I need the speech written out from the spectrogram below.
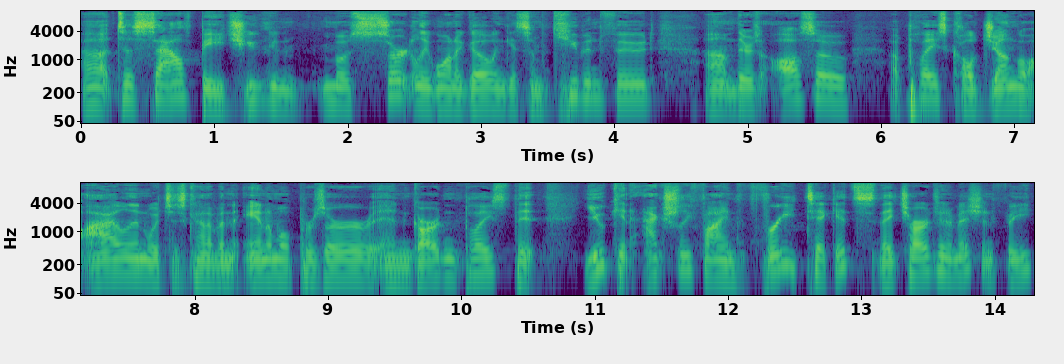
uh, to South Beach. You can most certainly want to go and get some Cuban food. Um, there's also a place called Jungle Island, which is kind of an animal preserve and garden place that you can actually find free tickets. They charge an admission fee,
